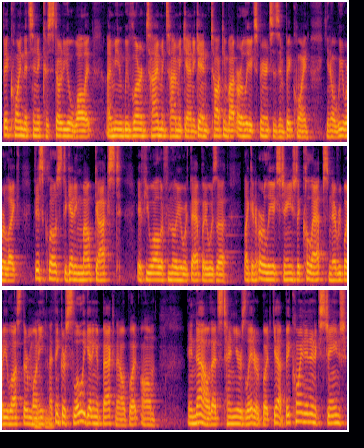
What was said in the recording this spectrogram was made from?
Bitcoin that's in a custodial wallet. I mean, we've learned time and time again, again, talking about early experiences in Bitcoin, you know, we were like this close to getting Mt. Goxed, if you all are familiar with that, but it was a like an early exchange that collapsed and everybody lost their money. Mm-hmm. I think they're slowly getting it back now, but um, and now that's 10 years later. But yeah, Bitcoin in an exchange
